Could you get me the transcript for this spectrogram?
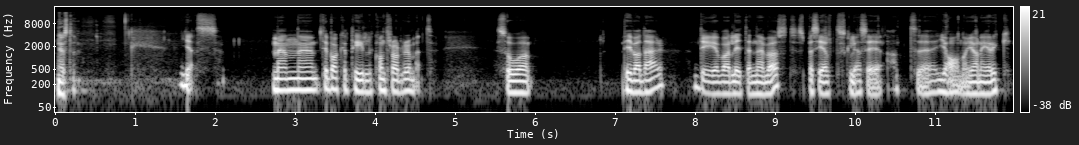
Just det. Yes. Men eh, tillbaka till kontrollrummet. Så vi var där. Det var lite nervöst. Speciellt skulle jag säga att eh, Jan och Jan-Erik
